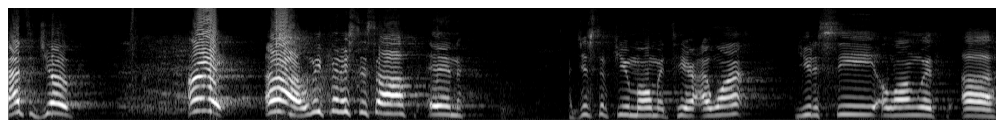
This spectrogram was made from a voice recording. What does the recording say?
that's a joke. All right, uh, let me finish this off in just a few moments here. I want you to see, along with uh,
